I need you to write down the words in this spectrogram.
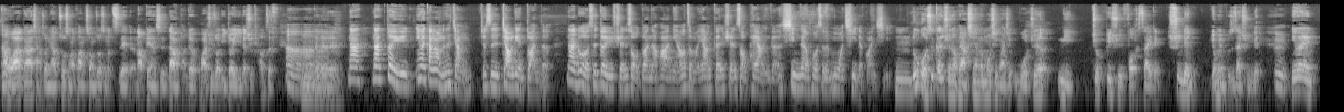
然后我要跟他讲说你要做什么放松，做什么之类的，然后变成是带完团队，我要去做一对一的去调整。嗯嗯，对对对。那那对于，因为刚刚我们是讲就是教练端的，那如果是对于选手端的话，你要怎么样跟选手培养一个信任或是默契的关系？嗯，如果是跟选手培养信任跟默契关系，我觉得你就必须 focus 在一点训练。永远不是在训练，嗯，因为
